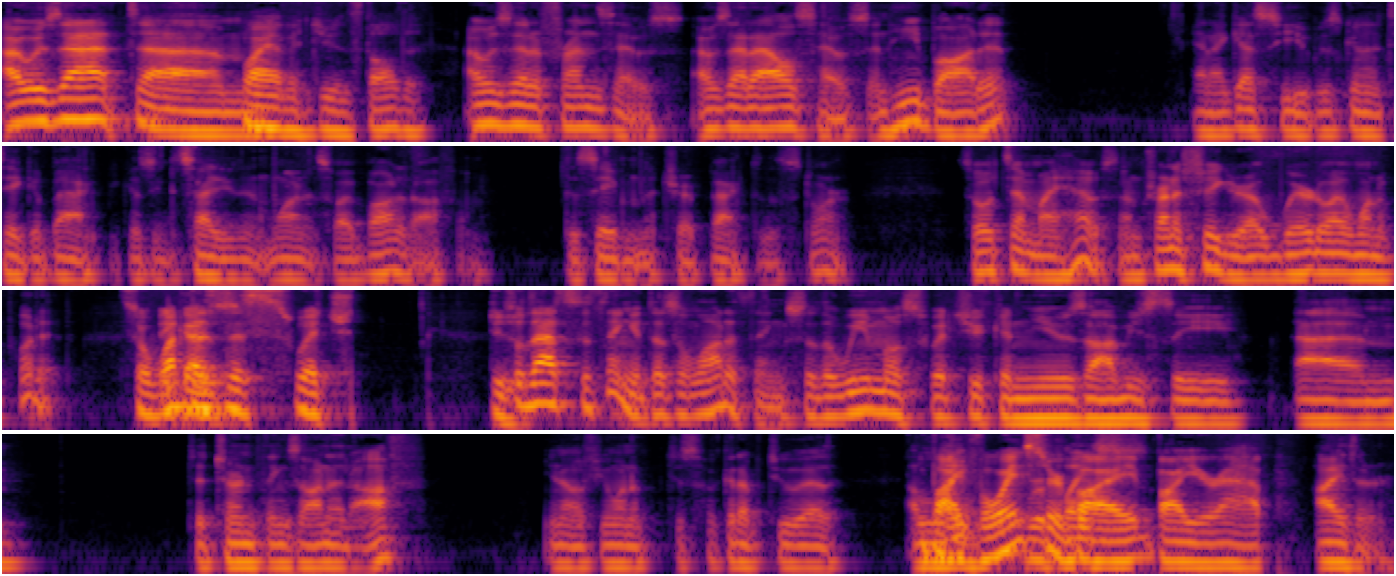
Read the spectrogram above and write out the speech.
I was at um, Why haven't you installed it? I was at a friend's house. I was at Al's house, and he bought it. And I guess he was going to take it back because he decided he didn't want it. So I bought it off him to save him the trip back to the store. So it's at my house. I'm trying to figure out where do I want to put it. So what Because- does this switch do? So that's the thing. It does a lot of things. So the Wemo switch you can use obviously um, to turn things on and off. You know, if you want to just hook it up to a, a by light, voice or by by your app? either.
